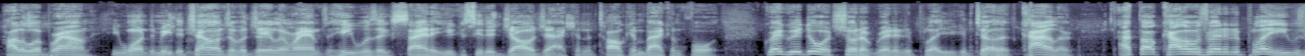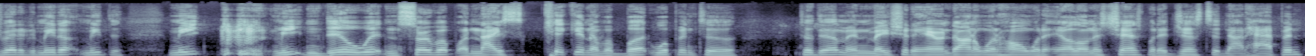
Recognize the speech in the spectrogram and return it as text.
Hollywood Brown. He wanted to meet the challenge of a Jalen Ramsey. He was excited. You can see the jaw jacking, the talking back and forth. Gregory Dortch showed up ready to play. You can tell it. Kyler. I thought Kyler was ready to play. He was ready to meet up, meet the meet, meet and deal with, and serve up a nice kicking of a butt whooping to to them, and make sure that Aaron Donald went home with an L on his chest. But it just did not happen.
